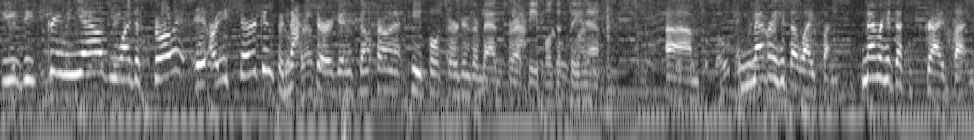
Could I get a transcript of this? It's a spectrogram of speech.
Do you, do you scream and yell? Do you want to just throw it? Are these shurikens? They're not shurikens. Don't throw them at people. Shurikens are bad to throw at people, just so you know. Um, and remember to hit that like button. Remember to hit that subscribe button.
